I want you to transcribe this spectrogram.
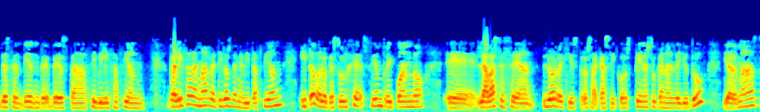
descendiente de esta civilización. Realiza además retiros de meditación y todo lo que surge siempre y cuando eh, la base sean los registros acásicos. Tiene su canal de YouTube y además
